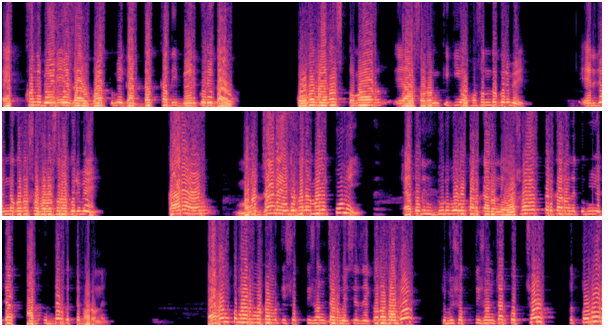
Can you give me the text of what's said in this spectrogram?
এক্ষুনি বেরিয়ে যাও বা তুমি গাড্ডাক্কা দিয়ে বের করে দাও। কোন মানুষ তোমার এই আচরণকে কি অপছন্দ করবে? এর জন্য কোনো সমালোচনা করবে? কারণ মানুষ জানে এই দোকানের মালিক তুমি। এতদিন দুর্বলতার কারণে, অসহায়ত্বের কারণে তুমি এটা আর উদ্ধার করতে পারো নাই। এখন তোমার মোটামুটি শক্তি সঞ্চার হয়েছে যে কোনো ভাবে। তুমি শক্তি সঞ্চার করছ, তো তোমার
